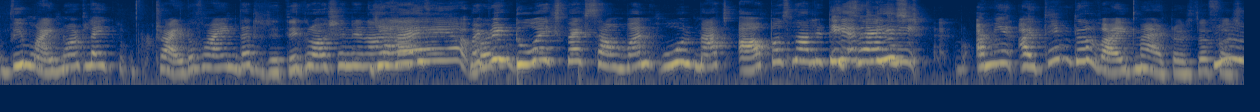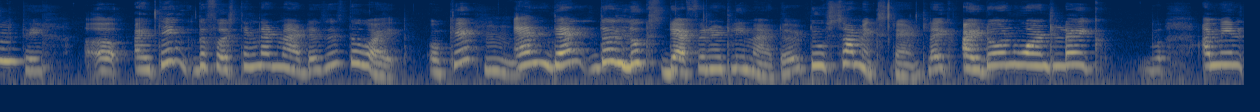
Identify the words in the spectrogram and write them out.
we might not like try to find that Hrithik Roshan in our Yeah, life, yeah, yeah, but, but- we do expect someone who will match our personality at least. I mean, I think the vibe matters. The first Hmm. thing. Uh, I think the first thing that matters is the vibe. Okay, Hmm. and then the looks definitely matter to some extent. Like I don't want like, I mean.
